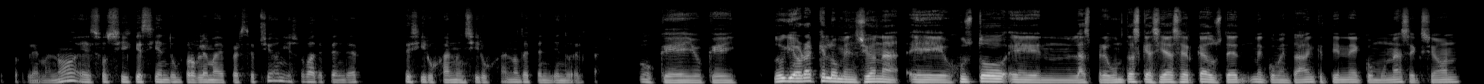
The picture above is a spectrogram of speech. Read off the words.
el problema, ¿no? Eso sigue siendo un problema de percepción y eso va a depender de cirujano en cirujano, dependiendo del caso. Ok, ok. y ahora que lo menciona, eh, justo en las preguntas que hacía acerca de usted, me comentaban que tiene como una sección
